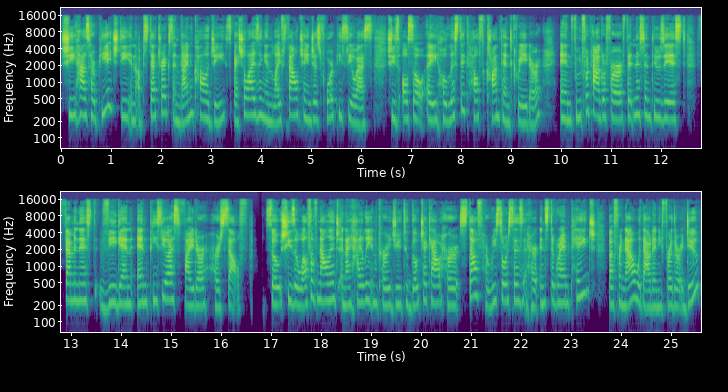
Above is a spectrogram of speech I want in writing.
She has her PhD in obstetrics and gynecology, specializing in lifestyle changes for PCOS. She's also a holistic health content creator and food photographer, fitness enthusiast, feminist, vegan, and PCOS fighter herself. So she's a wealth of knowledge, and I highly encourage you to go check out her stuff, her resources, her Instagram page. But for now, without any further ado,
